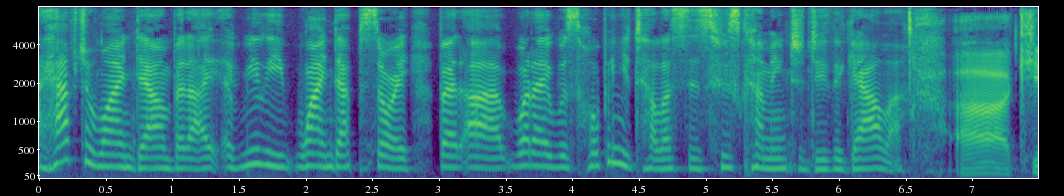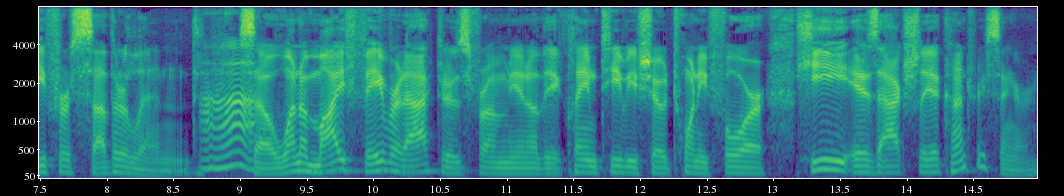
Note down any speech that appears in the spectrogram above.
I have to wind down, but I, I really wind up. Sorry, but uh, what I was hoping you'd tell us is who's coming to do the gala. Ah, Kiefer Sutherland. Ah. So one of my favorite actors from you know the acclaimed TV show 24. He is actually a country singer.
